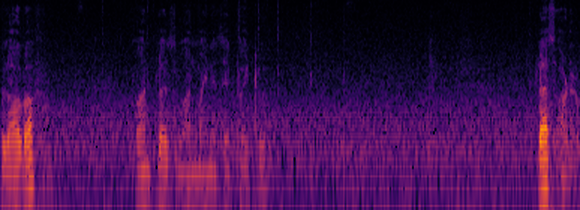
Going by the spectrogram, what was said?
log of 1 plus 1 minus z by 2 plus order 1.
